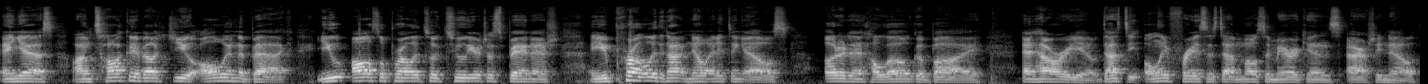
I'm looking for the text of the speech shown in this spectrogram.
And yes, I'm talking about you all the way in the back. You also probably took two years of Spanish and you probably did not know anything else other than hello, goodbye, and how are you? That's the only phrases that most Americans actually know.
